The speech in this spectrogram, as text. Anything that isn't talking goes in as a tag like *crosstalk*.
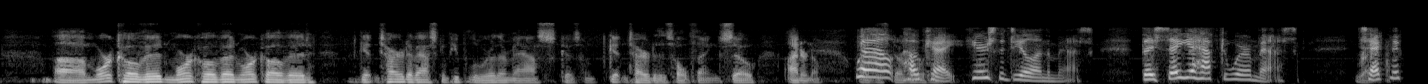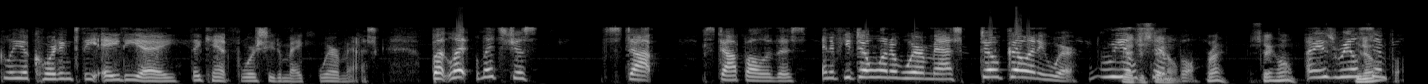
Uh, more COVID, more COVID, more COVID. I'm getting tired of asking people to wear their masks because I'm getting tired of this whole thing. So I don't know. Well, don't know okay. Here's the deal on the mask. They say you have to wear a mask. Right. Technically, according to the ADA, they can't force you to make wear a mask. But let let's just stop stop all of this. And if you don't want to wear a mask, don't go anywhere. Real yeah, simple. Right. Stay home. I mean, it's real You know, simple.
